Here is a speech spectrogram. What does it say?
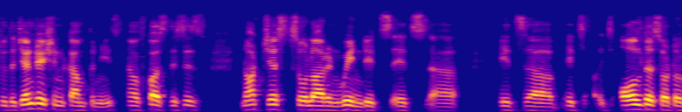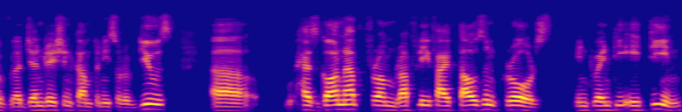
to the generation companies. Now, of course, this is not just solar and wind. It's it's uh, it's uh, it's it's all the sort of uh, generation company sort of dues uh, has gone up from roughly 5,000 crores in 2018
